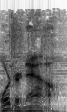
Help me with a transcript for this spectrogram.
Order now.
